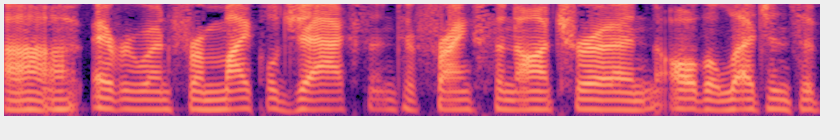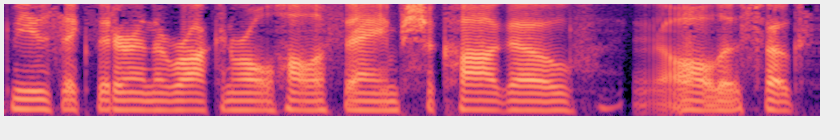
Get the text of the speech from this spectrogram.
Uh, everyone from Michael Jackson to Frank Sinatra and all the legends of music that are in the Rock and Roll Hall of Fame, Chicago, all those folks,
